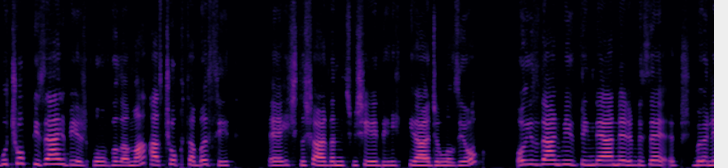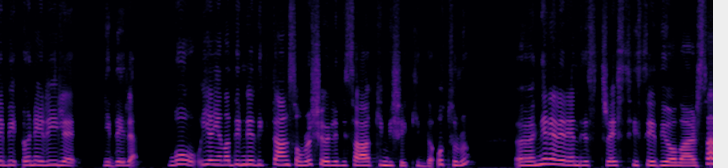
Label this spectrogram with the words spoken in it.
bu çok güzel bir uygulama. Az çok da basit. Eee, hiç dışarıdan hiçbir şeye de ihtiyacımız yok. O yüzden biz dinleyenlerimize böyle bir öneriyle gidelim. Bu yayını dinledikten sonra şöyle bir sakin bir şekilde oturup eee, nerelerinde stres hissediyorlarsa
